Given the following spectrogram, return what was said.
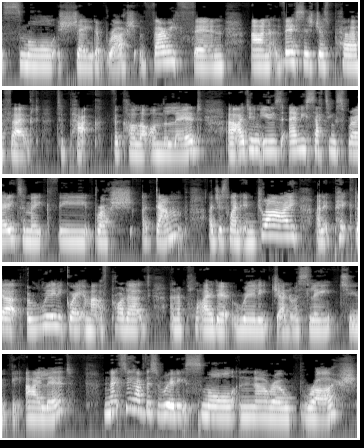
small shader brush, very thin, and this is just perfect to pack the colour on the lid. Uh, I didn't use any setting spray to make the brush damp. I just went in dry and it picked up a really great amount of product and applied it really generously to the eyelid. Next we have this really small narrow brush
